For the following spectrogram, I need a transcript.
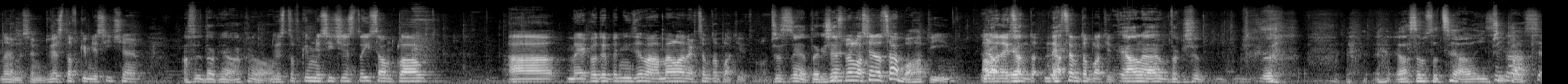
ne, myslím, dvě stovky měsíčně. Asi tak nějak no. Dvě stovky měsíčně stojí SoundCloud a my jako ty peníze máme, ale nechcem to platit. vole. Přesně, takže... My jsme vlastně docela bohatý, Já- ale nechcem, já- to, nechcem to platit. Já ne, takže... Já jsem sociální byla příklad. asi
